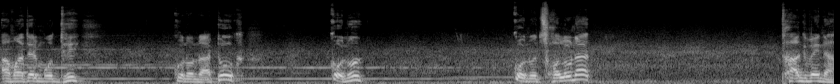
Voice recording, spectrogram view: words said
আমাদের মধ্যে কোনো নাটক, কোনো কোনো ছলনা থাকবে না।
